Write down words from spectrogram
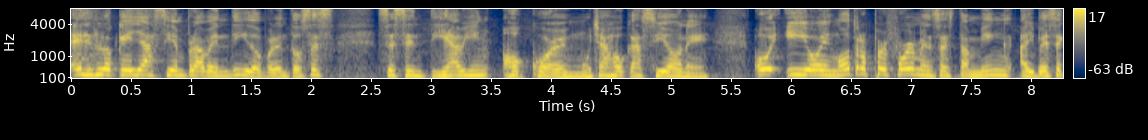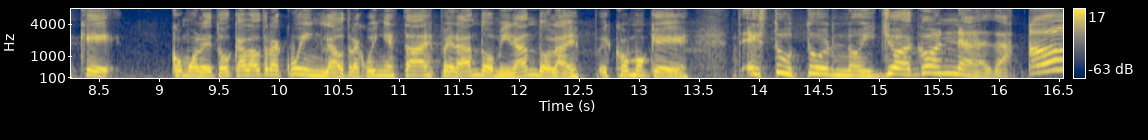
es lo que ella siempre ha vendido, pero entonces se sentía bien awkward en muchas ocasiones. O, y o en otros performances también hay veces que como le toca a la otra queen, la otra queen está esperando, mirándola. Es, es como que es tu turno y yo hago nada. ¡Ah!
